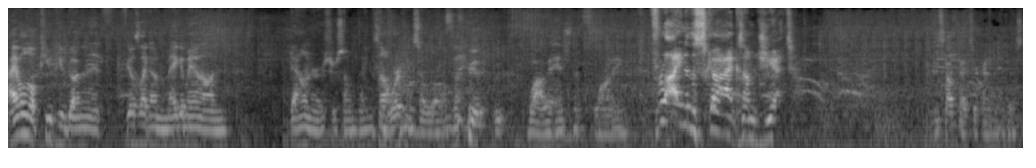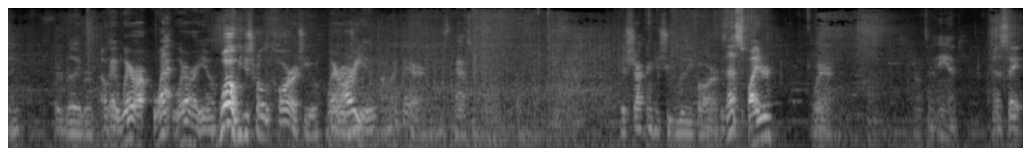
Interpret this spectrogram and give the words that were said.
I have a little pew pew gun and it feels like I'm Mega Man on downers or something. It's not working so well. wow, the ant's flying. Fly into the sky because I'm Jet. These health packs are kind of interesting. They're really. really Okay, where are what? Where are you? Whoa! He just rolled a car at you. Where are you? I'm right there. I'm passing. The shotgun can shoot really far. Is that a spider? Where? No, it's an ant. I'm gonna say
